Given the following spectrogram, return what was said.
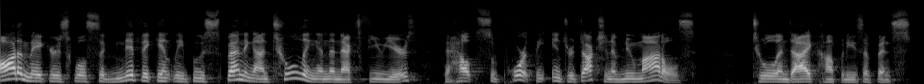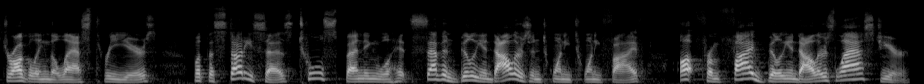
automakers will significantly boost spending on tooling in the next few years to help support the introduction of new models. Tool and die companies have been struggling the last three years, but the study says tool spending will hit $7 billion in 2025, up from $5 billion last year.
